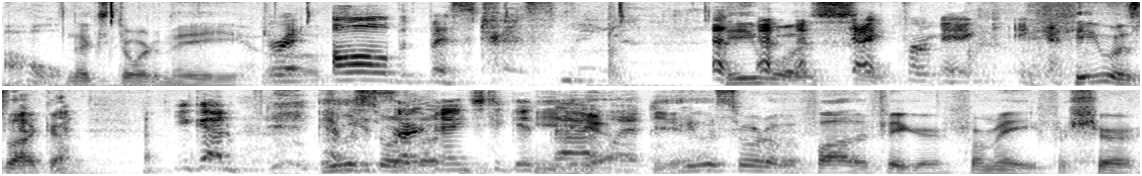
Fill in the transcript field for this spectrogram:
Oh, next door to me, Dre- uh, all the best dressed men. he was from Ed Camp. he was like a You got to He be a was sort of certain a- age to get Yeah, that one. yeah. he was sort of a father figure for me for sure.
